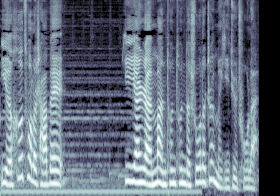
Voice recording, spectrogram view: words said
也喝错了茶杯。伊嫣然慢吞吞的说了这么一句出来。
